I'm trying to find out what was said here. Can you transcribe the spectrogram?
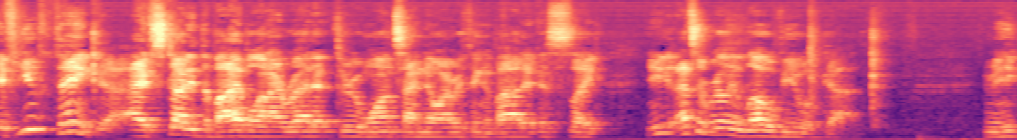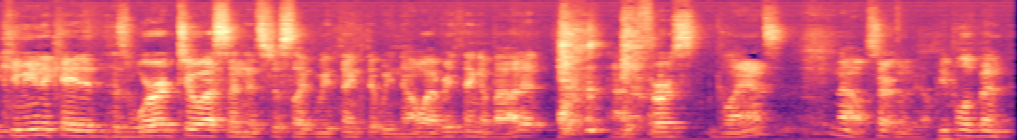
If you think I've studied the Bible and I read it through once, I know everything about it. It's like you, that's a really low view of God. I mean, he communicated his word to us, and it's just like we think that we know everything about it at first glance. No, certainly not. People have been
